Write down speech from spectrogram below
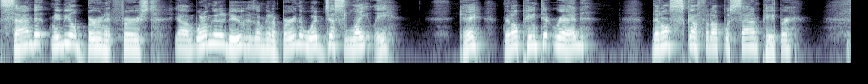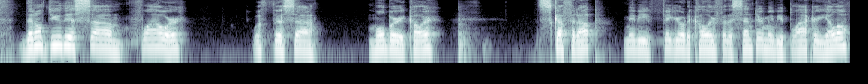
Sand it. Maybe I'll burn it first. Yeah, what I'm going to do is I'm going to burn the wood just lightly. Okay, then I'll paint it red. Then I'll scuff it up with sandpaper. Then I'll do this um, flower with this uh, mulberry color. Scuff it up. Maybe figure out a color for the center, maybe black or yellow.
